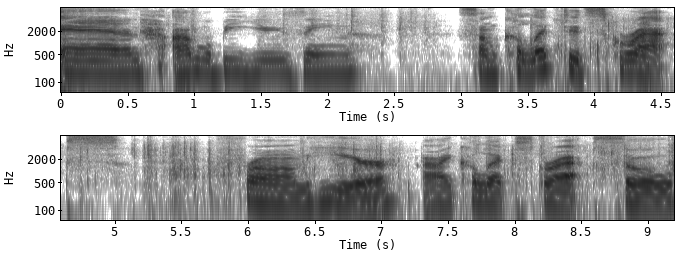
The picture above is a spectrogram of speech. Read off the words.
And I will be using some collected scraps from here. I collect scraps. So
